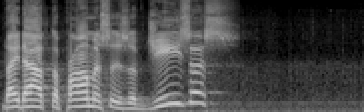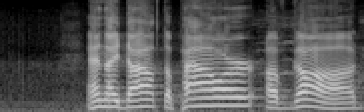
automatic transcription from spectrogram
They doubt the promises of Jesus. And they doubt the power of God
